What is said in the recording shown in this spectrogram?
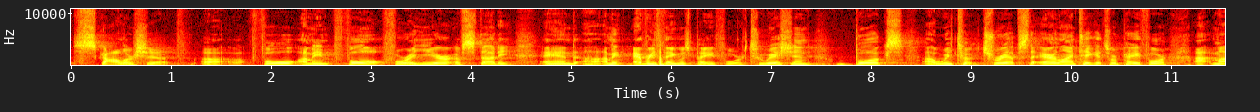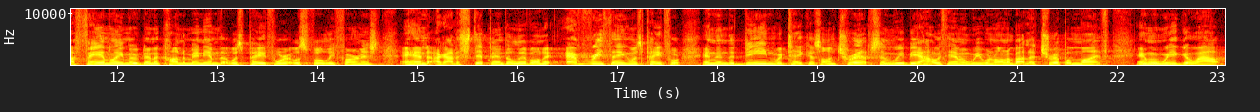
scholarship, uh, full, I mean, full for a year of study. And uh, I mean, everything was paid for tuition, books. Uh, we took trips, the airline tickets were paid for. I, my family moved in a condominium that was paid for, it was fully furnished. And I got to step in to live on it. Everything was paid for. And then the dean would take us on trips, and we'd be out with him, and we went on about a trip a month. And when we go out,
